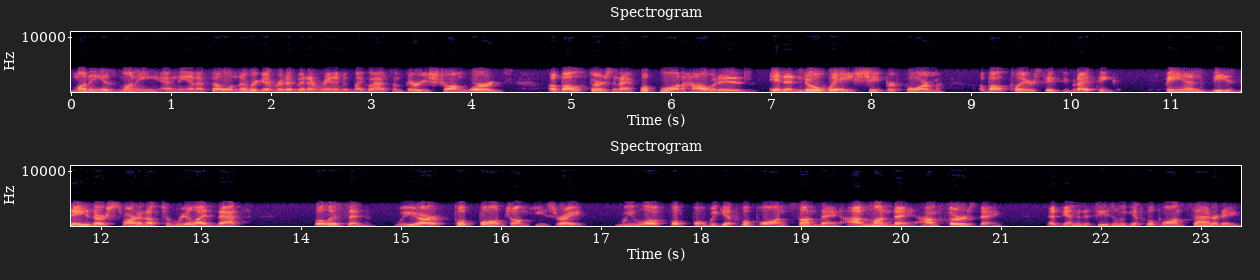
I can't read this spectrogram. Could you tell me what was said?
money is money, and the NFL will never get rid of it. And Randy McMichael had some very strong words about Thursday Night Football and how it is in no way, shape, or form about player safety. But I think fans these days are smart enough to realize that. But listen, we are football junkies, right? We love football. We get football on Sunday, on Monday, on Thursday. At the end of the season, we get football on Saturdays.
